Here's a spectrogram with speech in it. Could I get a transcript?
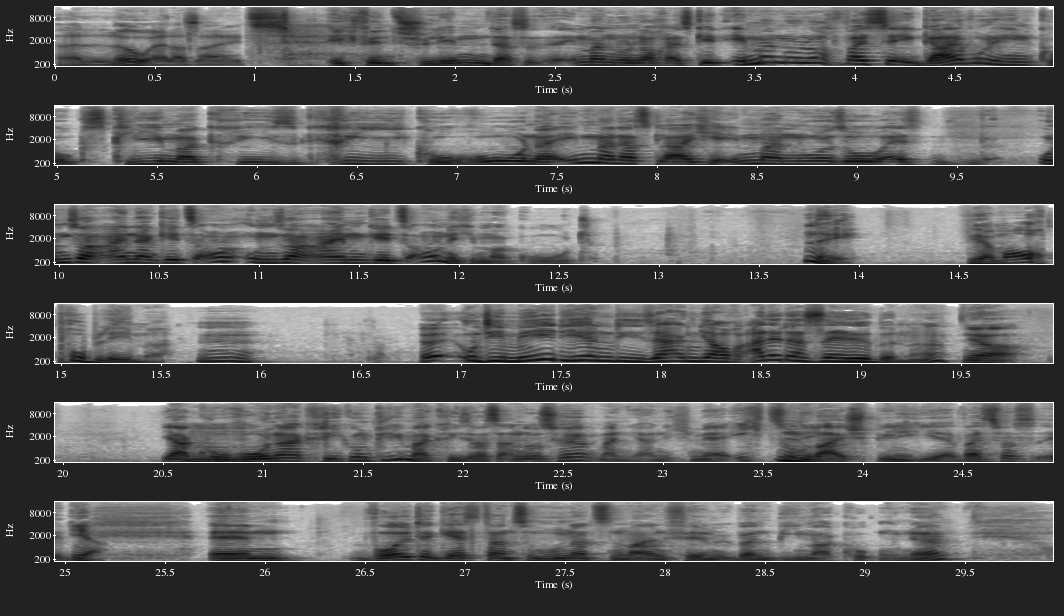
Hallo allerseits. Ich finde es schlimm, dass es immer nur noch, es geht immer nur noch, weißt du, egal wo du hinguckst, Klimakrise, Krieg, Corona, immer das Gleiche, immer nur so, es, unser einer geht's auch, unser einem geht's auch nicht immer gut. Nee, wir haben auch Probleme. Äh, Und die Medien, die sagen ja auch alle dasselbe, ne? Ja. Ja, Corona, Krieg und Klimakrise, was anderes hört man ja nicht mehr. Ich zum Nee, Beispiel nee. hier, weißt du was? Ja. Ähm, wollte gestern zum hundertsten Mal einen Film über einen Beamer gucken, ne?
